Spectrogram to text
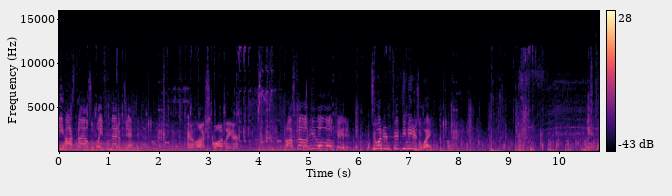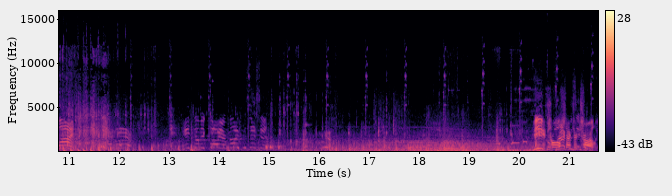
Any hostiles away from that objective. Good luck, squad leader. Hostile helo located. 250 meters away. Let's climb! Incoming fire! My position! Vehicle, Control sector Charlie.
